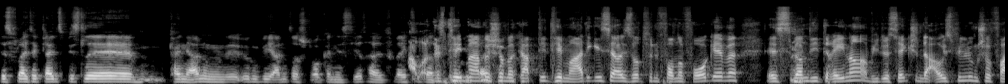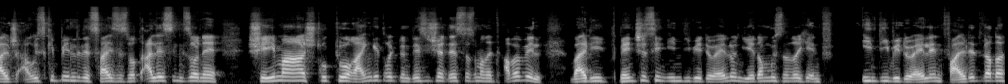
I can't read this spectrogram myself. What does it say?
das vielleicht ein kleines bisschen, keine Ahnung, irgendwie anders organisiert halt. Vielleicht Aber das Thema haben wir schon mal gehabt. Die Thematik ist ja, es wird von vorne vorgeben. Es werden die Trainer, wie du sagst, in der Ausbildung schon falsch ausgebildet. Das heißt, es wird alles in so eine Schema-Struktur reingedrückt und das ist ja das, was man nicht haben will, weil die Menschen sind individuell und jeder muss natürlich individuell entfaltet werden.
